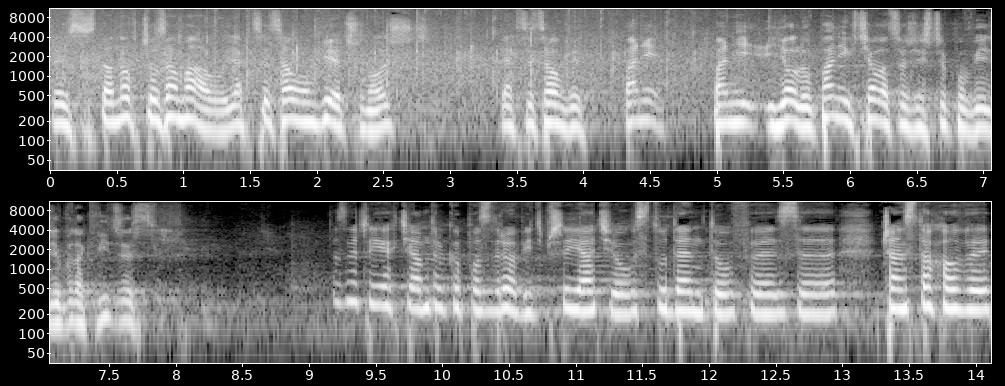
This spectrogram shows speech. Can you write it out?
To jest stanowczo za mało. Ja chcę całą wieczność. Ja chcę całą. Pani, pani Jolu, pani chciała coś jeszcze powiedzieć, bo tak widzę. To znaczy, ja chciałam tylko pozdrowić przyjaciół, studentów y, z Częstochowy,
